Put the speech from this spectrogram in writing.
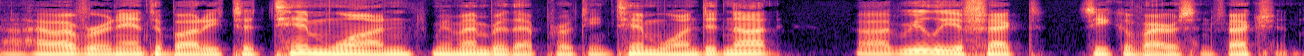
Uh, however, an antibody to TIM1, remember that protein, TIM1, did not uh, really affect Zika virus infection.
